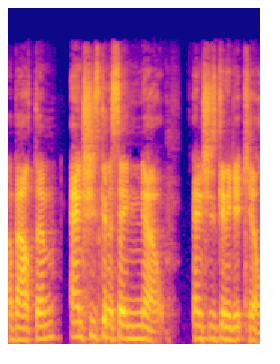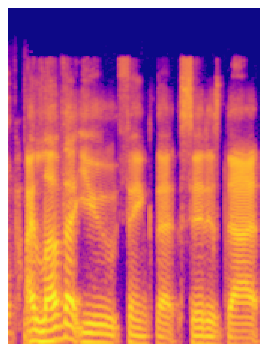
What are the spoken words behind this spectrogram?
about them, and she's going to say no, and she's going to get killed. I love that you think that Cid is that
